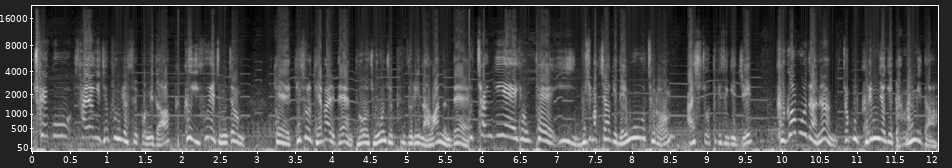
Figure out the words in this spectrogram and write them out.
최고 사양의 제품이었을 겁니다. 그- 그 이후에 점점 이렇게 기술 개발된 더 좋은 제품들이 나왔는데 초창기의 형태 이 무지막지하게 네모처럼 아시죠 어떻게 생겼지? 그거보다는 조금 그립력이 강합니다.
